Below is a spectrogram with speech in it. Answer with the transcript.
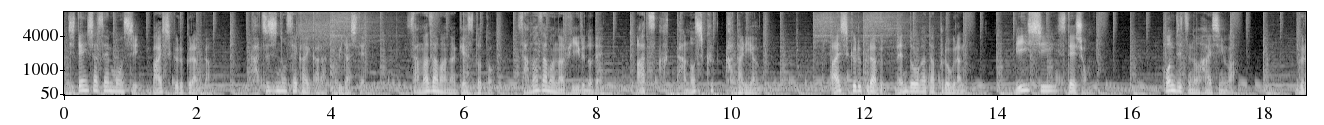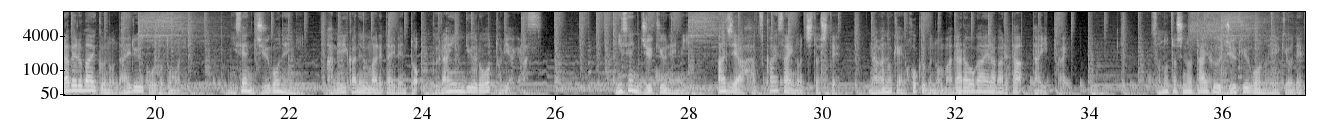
自転車専門誌バイシクルクラブが活字の世界から飛び出してさまざまなゲストとさまざまなフィールドで熱く楽しく語り合う。バイシクルクラブ連動型プログラム。BC ステーション本日の配信はグラベルバイクの大流行とともに2015年にアメリカで生まれたイベントグラインデューロを取り上げます。2019年にアジア初開催の地として長野県北部のマダラオが選ばれた第1回。その年の台風19号の影響で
